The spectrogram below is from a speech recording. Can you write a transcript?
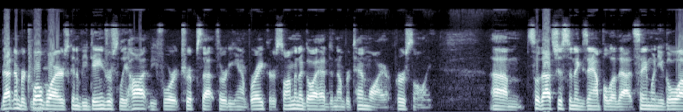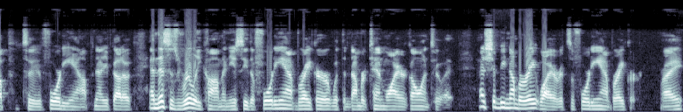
That number 12 mm-hmm. wire is going to be dangerously hot before it trips that 30 amp breaker. So I'm going to go ahead to number 10 wire personally. Um, so that's just an example of that. Same when you go up to 40 amp. Now you've got a, and this is really common. You see the 40 amp breaker with the number 10 wire going to it. That should be number eight wire. It's a 40 amp breaker, right?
